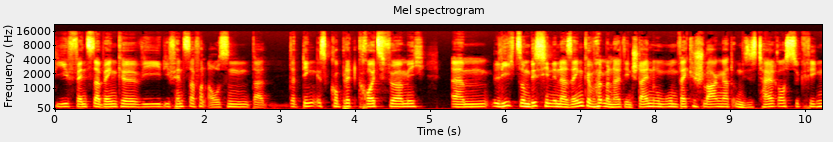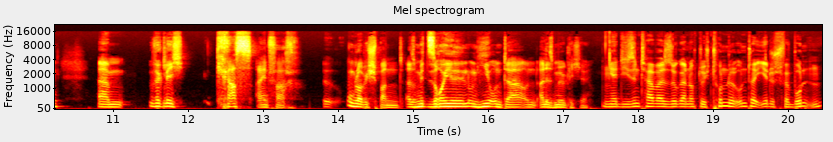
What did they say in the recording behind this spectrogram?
die Fensterbänke, wie die Fenster von außen. Da, das Ding ist komplett kreuzförmig, ähm, liegt so ein bisschen in der Senke, weil man halt den Stein drumherum weggeschlagen hat, um dieses Teil rauszukriegen. Ähm, wirklich krass einfach äh, unglaublich spannend. Also mit Säulen und hier und da und alles Mögliche. Ja, die sind teilweise sogar noch durch Tunnel unterirdisch verbunden,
